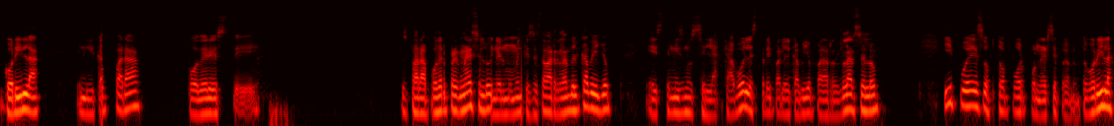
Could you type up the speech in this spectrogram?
gorila en el para poder este pues para poder pregárselo en el momento que se estaba arreglando el cabello este mismo se le acabó el spray para el cabello para arreglárselo y pues optó por ponerse pegamento gorila.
